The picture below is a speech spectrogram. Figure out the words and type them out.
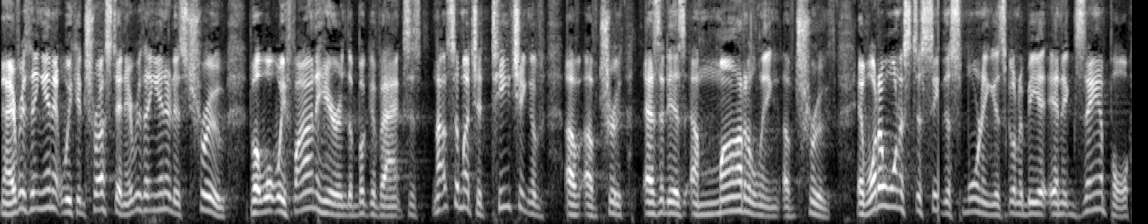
Now, everything in it we can trust in, everything in it is true. But what we find here in the book of Acts is not so much a teaching of, of, of, truth as it is a modeling of truth. And what I want us to see this morning is going to be an example,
